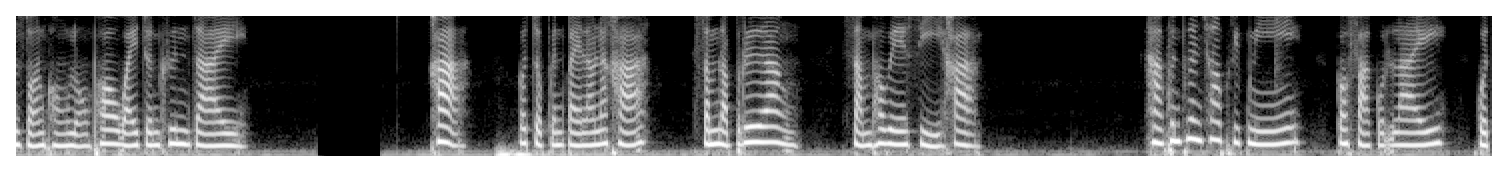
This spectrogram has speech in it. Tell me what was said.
ำสอนของหลวงพ่อไว้จนขึ้นใจ ค่ะ ก็จบกันไปแล้วนะคะสำหรับเรื่อง สัมภเวสีค่ะ หากเพื่อนๆชอบคลิปนี้ ก็ฝากกดไลค์กด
